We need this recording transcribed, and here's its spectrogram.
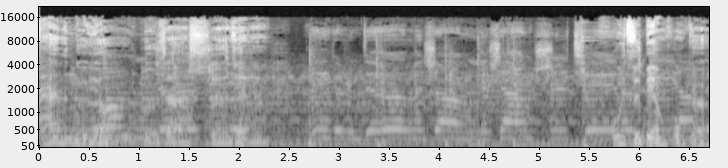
才能够拥有这世界。虎子变虎哥，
